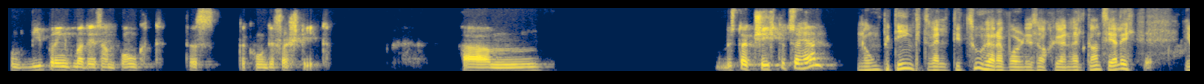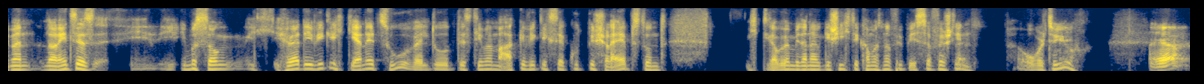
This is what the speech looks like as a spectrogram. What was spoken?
und wie bringt man das am Punkt, dass der Kunde versteht? Ähm, bist du eine Geschichte zu hören? Unbedingt, weil die Zuhörer wollen es auch hören. Weil ganz ehrlich, ich meine, Laurentius, ich, ich, muss sagen, ich höre dir wirklich gerne zu, weil du das Thema Marke wirklich sehr gut beschreibst. Und ich glaube, mit einer Geschichte kann man es noch viel besser verstehen. Over to you. Ja,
